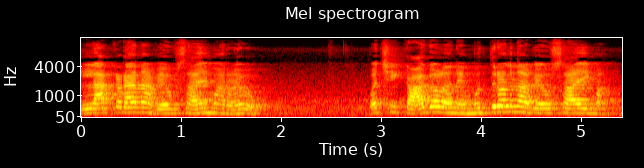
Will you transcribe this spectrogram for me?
લાકડાના વ્યવસાયમાં રહ્યો. પછી કાગળ અને મુદ્રણના વ્યવસાયમાં.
